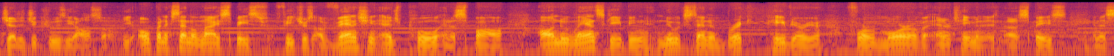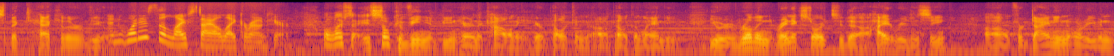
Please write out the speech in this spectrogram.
jetted jacuzzi also. The open extended nice space features a vanishing edge pool and a spa, all new landscaping, new extended brick paved area for more of an entertainment uh, space and a spectacular view. And what is the lifestyle like around here? Well, lifestyle, it's so convenient being here in the colony, here at Pelican, uh, Pelican Landing. You're really right next door to the Hyatt Regency, uh, for dining or even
